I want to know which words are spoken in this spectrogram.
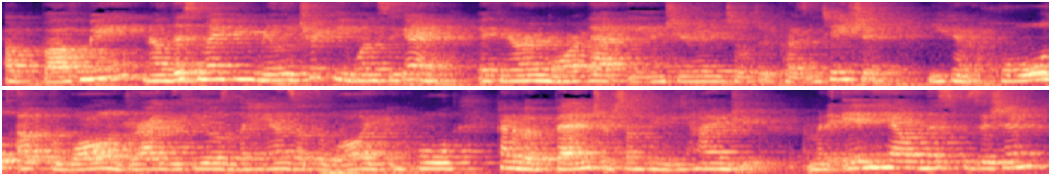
above me. Now this might be really tricky once again if you're in more of that anteriorly tilted presentation. You can hold up the wall and drag the heels of the hands up the wall. You can hold kind of a bench or something behind you. I'm gonna inhale in this position,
